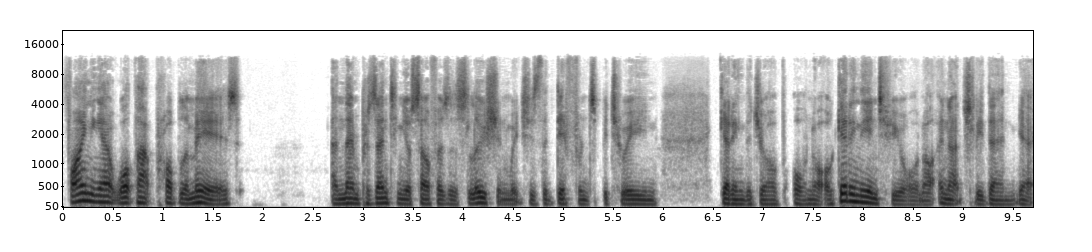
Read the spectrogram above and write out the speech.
finding out what that problem is and then presenting yourself as a solution, which is the difference between getting the job or not, or getting the interview or not, and actually then yeah,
